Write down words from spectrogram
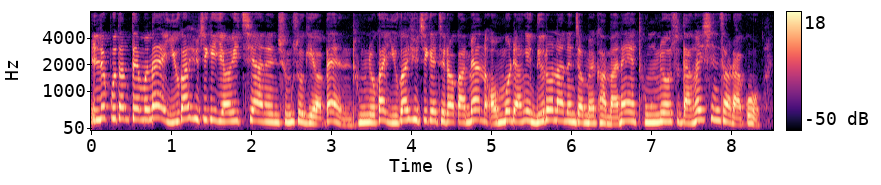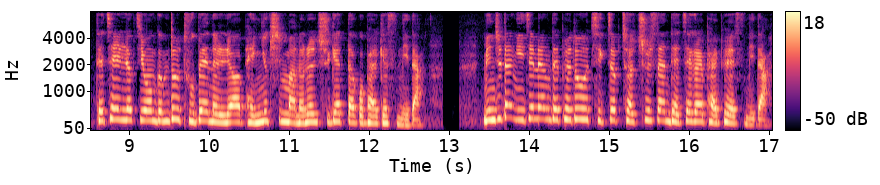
인력 부담 때문에 육아휴직이 여의치 않은 중소기업엔 동료가 육아휴직에 들어가면 업무량이 늘어나는 점을 감안해 동료 수당을 신설하고 대체 인력 지원금도 두 배 늘려 160만 원을 주겠다고 밝혔습니다. 민주당 이재명 대표도 직접 저출산 대책을 발표했습니다.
